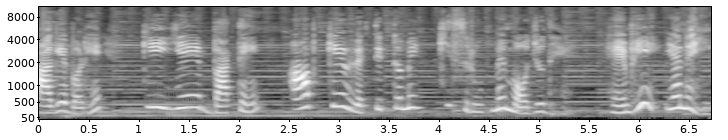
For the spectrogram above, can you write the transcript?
आगे बढ़े कि ये बातें आपके व्यक्तित्व में किस रूप में मौजूद हैं। हैं भी या नहीं?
